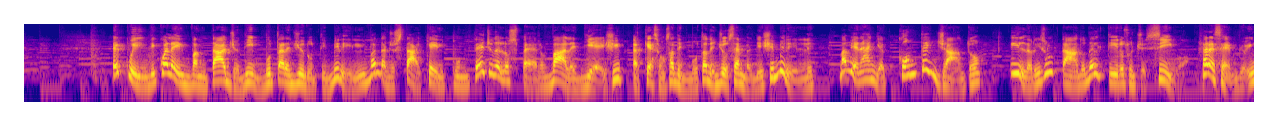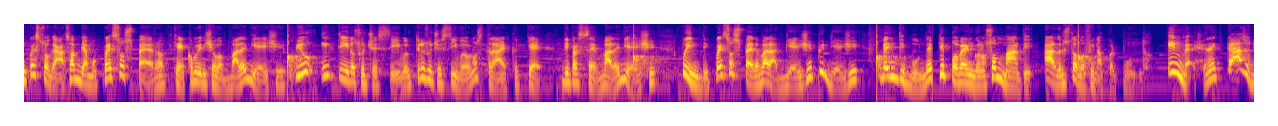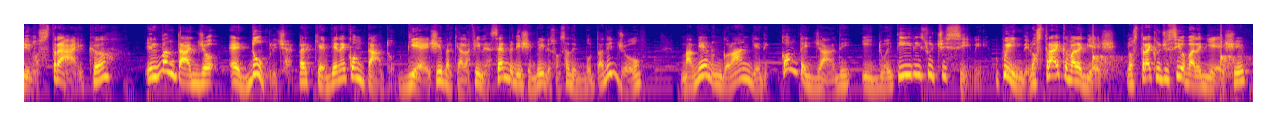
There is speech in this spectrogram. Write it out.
E quindi qual è il vantaggio di buttare giù tutti i birilli? Il vantaggio sta che il punteggio dello spare vale 10 perché sono stati buttati giù sempre 10 birilli, ma viene anche conteggiato il risultato del tiro successivo. Per esempio, in questo caso abbiamo questo spare che, come dicevo, vale 10 più il tiro successivo. Il tiro successivo è uno strike che di per sé vale 10, quindi questo spare varrà 10 più 10, 20 punti, che poi vengono sommati al risultato fino a quel punto. Invece, nel caso di uno strike, il vantaggio è duplice, perché viene contato 10, perché alla fine sempre 10 brilli sono stati buttati giù, ma vengono anche conteggiati i due tiri successivi. Quindi lo strike vale 10, lo strike successivo vale 10,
